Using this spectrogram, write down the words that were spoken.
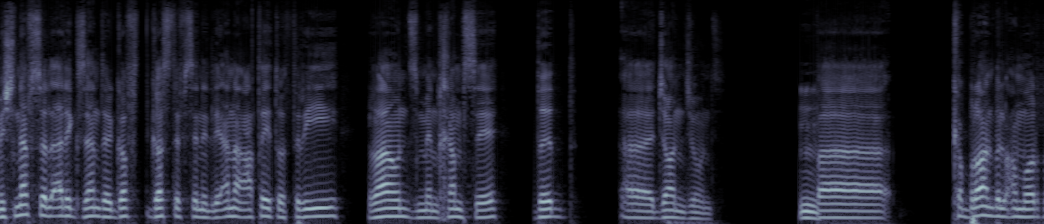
مش نفسه الألكسندر جوف- جوستفسون اللي أنا أعطيته 3 rounds من خمسة ضد آه جون جونز. ف كبران بالعمر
